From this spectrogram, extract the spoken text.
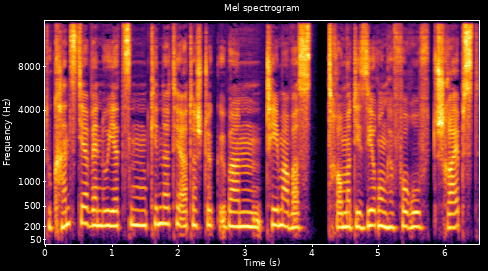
Du kannst ja, wenn du jetzt ein Kindertheaterstück über ein Thema, was Traumatisierung hervorruft, schreibst,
